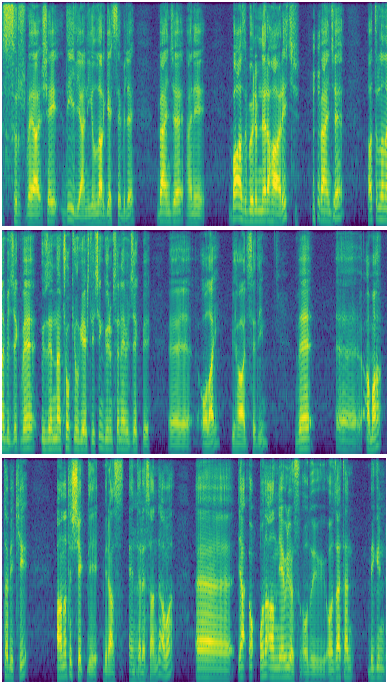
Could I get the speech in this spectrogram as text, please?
sır veya şey değil yani yıllar geçse bile bence hani bazı bölümleri hariç bence hatırlanabilecek ve üzerinden çok yıl geçtiği için gülümsenebilecek bir e, olay, bir hadise diyeyim. Ve e, ama tabii ki anlatış şekli biraz enteresandı ama e, ya onu anlayabiliyorsun o duyguyu. O zaten bir gün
